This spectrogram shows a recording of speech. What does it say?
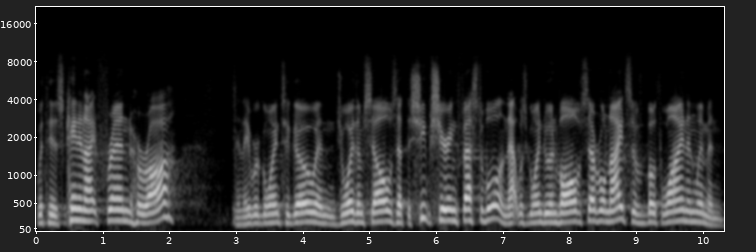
with his Canaanite friend Hirah. And they were going to go and enjoy themselves at the sheep shearing festival, and that was going to involve several nights of both wine and women.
